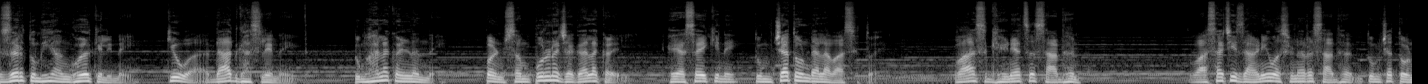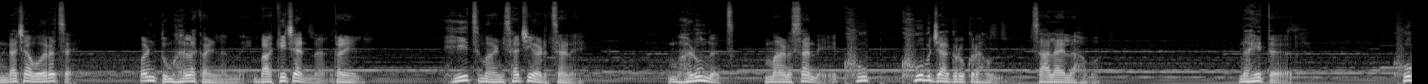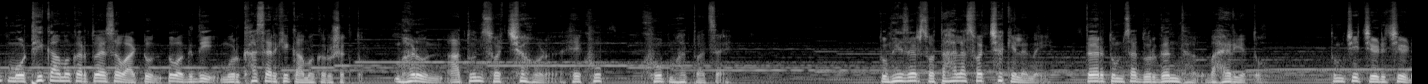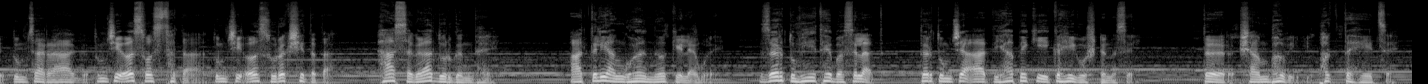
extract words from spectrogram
जर तुम्ही आंघोळ केली नाही किंवा दात घासले नाहीत तुम्हाला कळणार नाही पण संपूर्ण जगाला कळेल. हे असं आहे की नाही तुमच्या तोंडाला वास येतोय. वास घेण्याचं साधन. वासाची जाणीव असणारं साधन तुमच्या तोंडाच्या वरच आहे पण तुम्हाला कळणार नाही बाकीच्यांना कळेल. हीच माणसाची अडचण आहे. म्हणूनच माणसाने खूप खूप जागरूक राहून चालायला हवं. नाहीतर खूप मोठी कामं करतोय असं वाटून तो अगदी मूर्खासारखी कामं करू शकतो. म्हणून आतून स्वच्छ होणं हे खूप खूप महत्वाचं आहे. तुम्ही जर स्वतःला स्वच्छ केलं नाही तर तुमचा दुर्गंध बाहेर येतो. तुमची चिडचिड तुमचा राग तुमची अस्वस्थता तुमची असुरक्षितता हा सगळा दुर्गंध आहे. आतली आंघोळ न केल्यामुळे जर तुम्ही इथे बसलात तर तुमच्या आत ह्यापैकी एकही गोष्ट नसेल. तर शांभवी फक्त हेच आहे.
